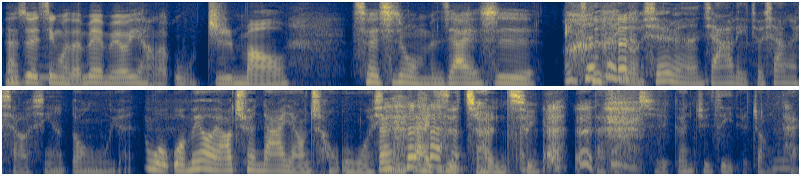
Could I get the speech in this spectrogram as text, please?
那最近我的妹妹又养了五只猫。所以其实我们家也是，哎，真的有些人的家里就像个小型的动物园。我我没有要劝大家养宠物，我现在在此澄清，大家是根据自己的状态。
